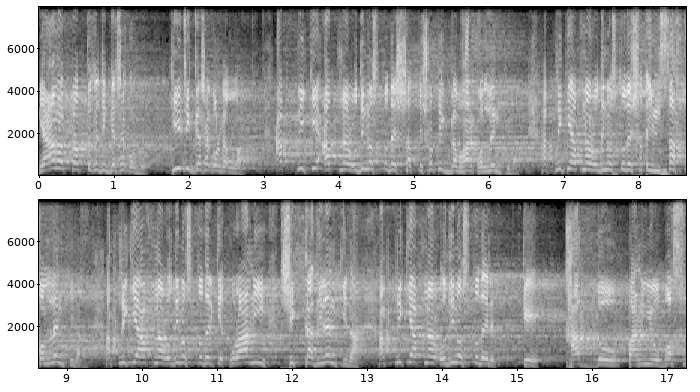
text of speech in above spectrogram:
নিয়ামত প্রাপ্তকে জিজ্ঞাসা করব। কি জিজ্ঞাসা করবে আল্লাহ আপনি কি আপনার অধীনস্থদের সাথে সঠিক ব্যবহার করলেন কিনা? আপনি কি আপনার অধীনস্থদের সাথে ইনসাফ করলেন কিনা? আপনি কি আপনার অধীনস্থদেরকে কোরআনই শিক্ষা দিলেন কিনা? আপনি কি আপনার অধীনস্থদেরকে খাদ্য, পানীয়, বস্ত্র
